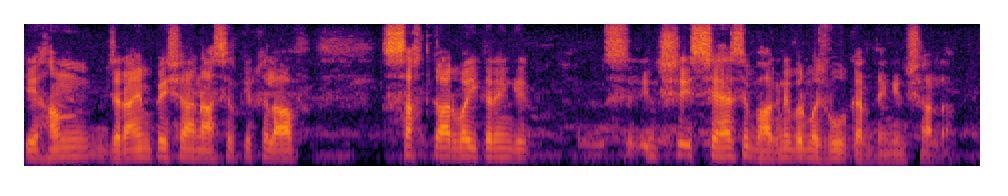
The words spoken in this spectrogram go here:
کہ ہم جرائم پیشہ عناصر کے خلاف سخت کارروائی کریں گے اس شہر سے بھاگنے پر مجبور کر دیں گے انشاءاللہ۔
